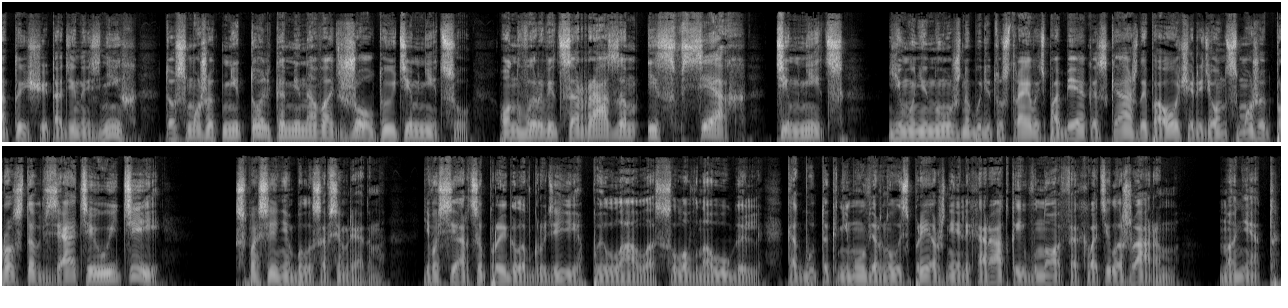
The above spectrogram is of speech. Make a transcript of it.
отыщет один из них, то сможет не только миновать желтую темницу, он вырвется разом из всех темниц. Ему не нужно будет устраивать побег из каждой по очереди, он сможет просто взять и уйти. Спасение было совсем рядом. Его сердце прыгало в груди, пылало, словно уголь, как будто к нему вернулась прежняя лихорадка и вновь охватила жаром. Но нет,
